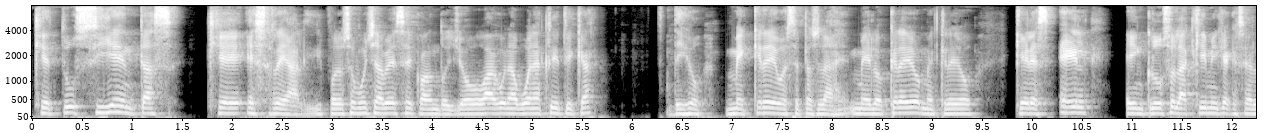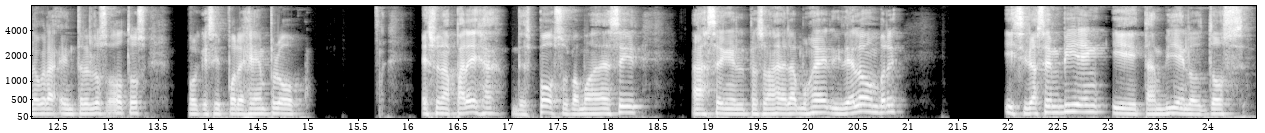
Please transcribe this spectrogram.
que tú sientas que es real. Y por eso muchas veces cuando yo hago una buena crítica, digo, me creo ese personaje, me lo creo, me creo que él es él e incluso la química que se logra entre los otros, porque si por ejemplo es una pareja de esposos, vamos a decir, hacen el personaje de la mujer y del hombre, y si lo hacen bien y también los dos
